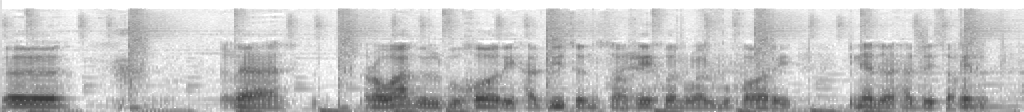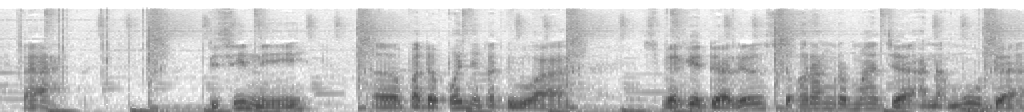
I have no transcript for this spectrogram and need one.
eh, nah rawahul bukhari hadisun sahihun wal bukhari. Ini adalah hadis sahih. Nah di sini eh, pada poin yang kedua sebagai dalil seorang remaja anak muda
